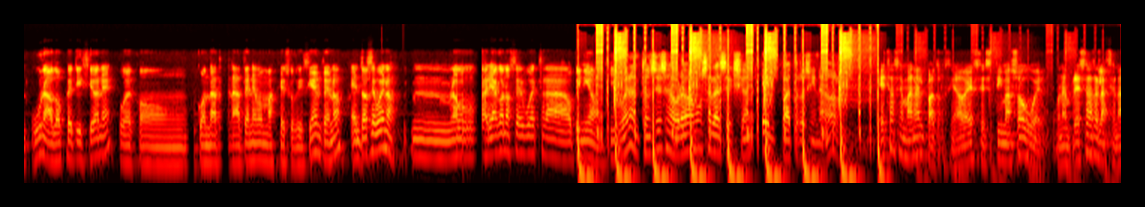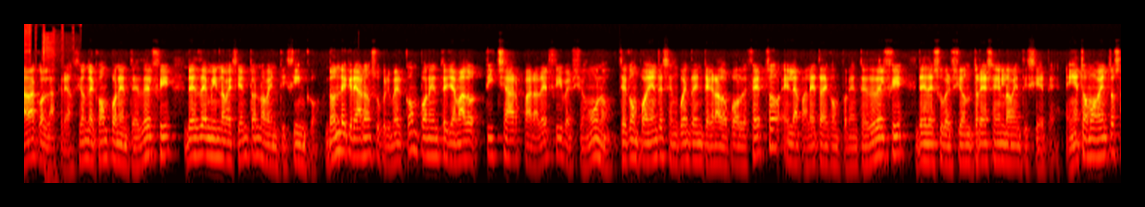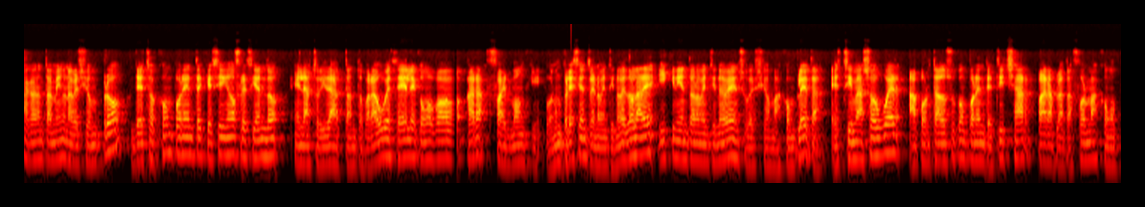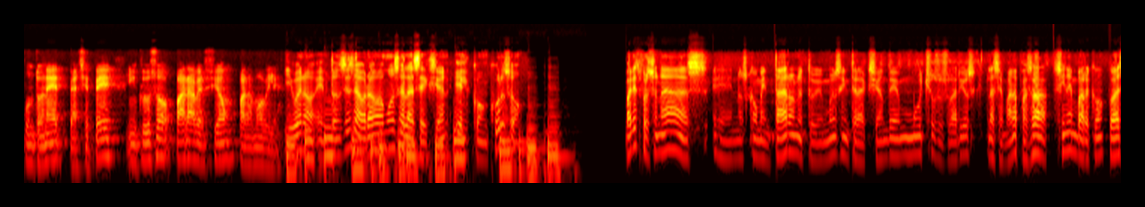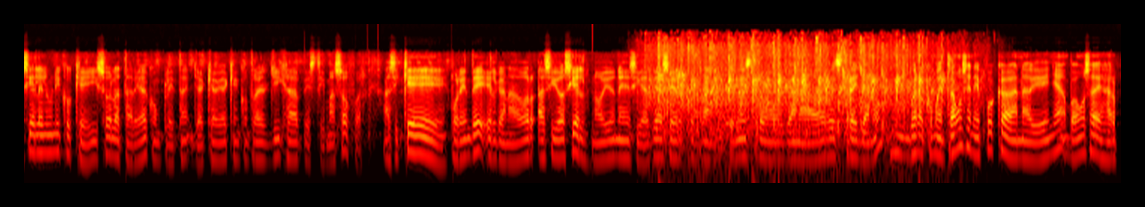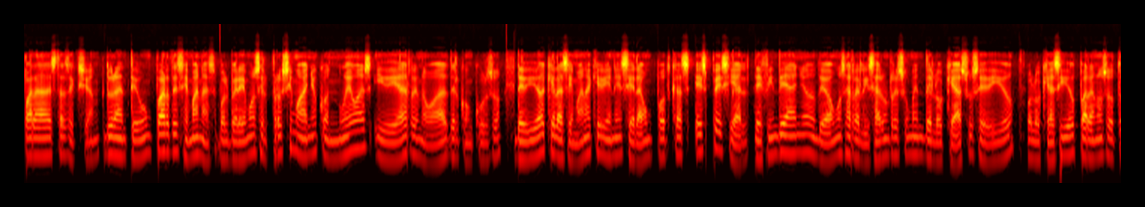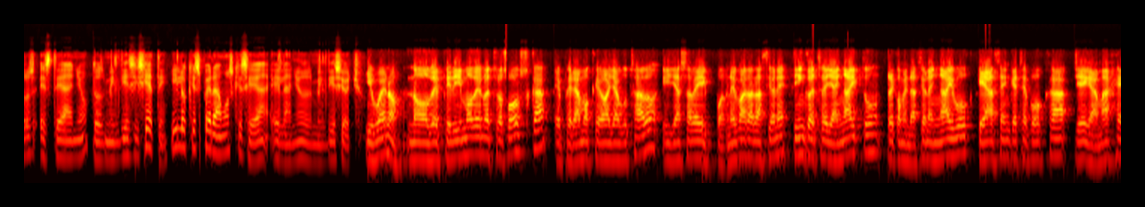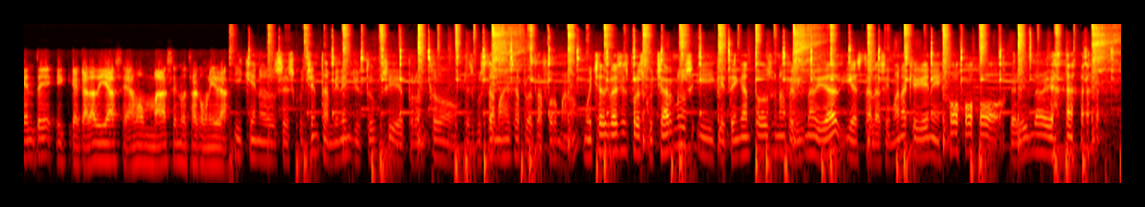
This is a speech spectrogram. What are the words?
una o dos peticiones, pues con, con DataSnap tenemos más que suficiente, ¿no? Entonces, bueno, mm, nos gustaría conocer vuestra opinión. Y bueno, entonces ahora vamos a la sección El patrocinador. Esta semana el patrocinador es Estima Software, una empresa relacionada con la creación de componentes Delphi desde 1995, donde crearon su primer componente llamado T-Chart para Delphi versión 1. Este componente se encuentra integrado por defecto en la paleta de componentes de Delphi desde su versión 3 en el 97. En estos momentos sacaron también una versión Pro de estos componentes que siguen ofreciendo en la actualidad, tanto para VCL como para FireMonkey, con un precio entre 99 dólares y 599 en su versión más completa. Estima Software ha portado su componente t para plataformas como .NET, PHP, incluso para versión para móviles. Y bueno, entonces ahora vamos a la sección El concurso. Varias personas eh, nos comentaron, tuvimos interacción de muchos usuarios la semana pasada. Sin embargo, fue así el único que hizo la tarea completa, ya que había que encontrar el GitHub de Estima Software. Así que, por ende, el ganador ha sido Asiel. No ha habido necesidad de hacer el ranking. Es nuestro ganador estrella, ¿no? Bueno, como entramos en época navideña, vamos a dejar para esta sección durante un par de semanas. Volveremos el próximo año con nuevas ideas renovadas del concurso, debido a que la semana que viene será un podcast especial de fin de año donde vamos a realizar un resumen de lo que ha sucedido o lo que ha sido para nosotros este año 2017 y lo que esperamos que sea el año 2018. Y bueno, nos despedimos de nuestros podcast, esperamos que os haya gustado y ya sabéis, poner valoraciones 5 estrellas en iTunes, recomendaciones en iBook que hacen que este podcast llegue a más gente y que cada día seamos más en nuestra comunidad. Y que nos escuchen también en YouTube si de pronto les gusta más esa plataforma, ¿no? Muchas gracias por escucharnos y que tengan todos una feliz Navidad y hasta la semana que viene. ¡Jo, jo, jo! ¡Feliz Navidad!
